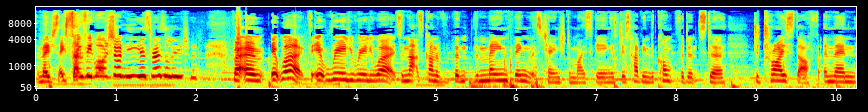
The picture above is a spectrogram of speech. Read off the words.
And they just say, Sophie, what's your New Year's resolution? But um, it worked. It really, really worked. And that's kind of the, the main thing that's changed in my skiing is just having the confidence to to try stuff and then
